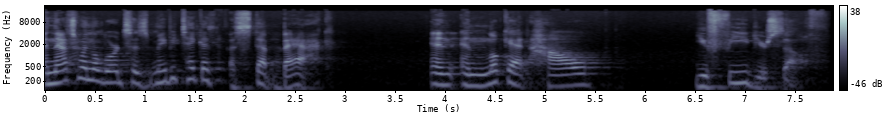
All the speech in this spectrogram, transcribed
And that's when the Lord says, maybe take a, a step back and, and look at how you feed yourself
